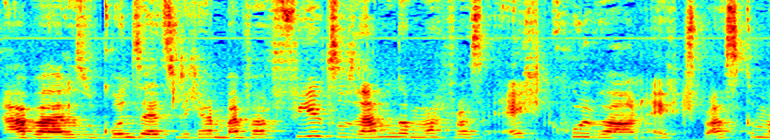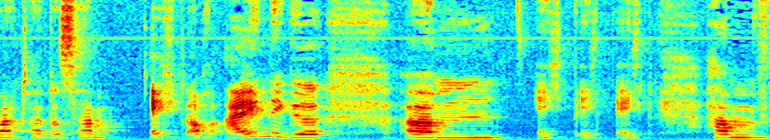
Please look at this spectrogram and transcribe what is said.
aber so grundsätzlich haben wir einfach viel zusammen gemacht, was echt cool war und echt Spaß gemacht hat. Das haben echt auch einige, ähm, echt, echt, echt, haben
